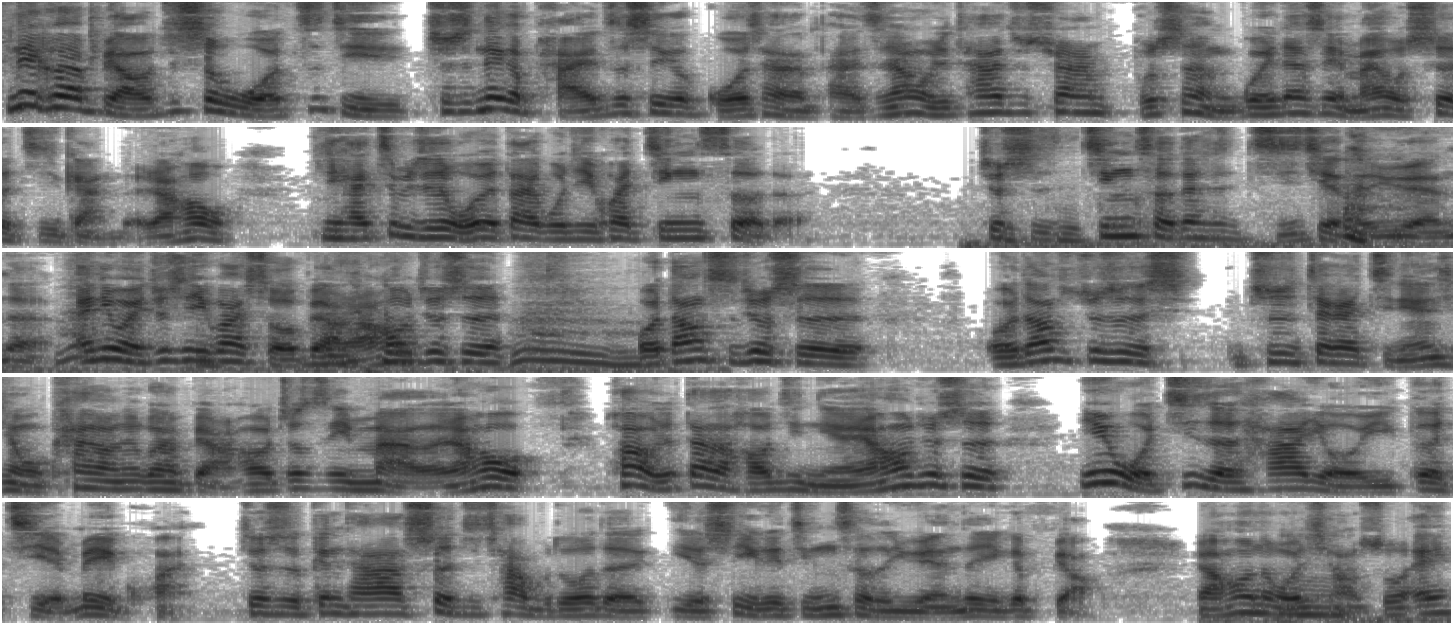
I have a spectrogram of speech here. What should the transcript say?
那块表，就是我自己，就是那个牌子是一个国产的牌子，然后我觉得它就虽然不是很贵，但是也蛮有设计感的。然后你还记不记得我有戴过这一块金色的？就是金色，但是极简的圆的。Anyway，就是一块手表，然后就是我当时就是。我当时就是就是大概几年前，我看到那块表，然后就自己买了，然后后来我就戴了好几年，然后就是因为我记得它有一个姐妹款，就是跟它设计差不多的，也是一个金色的圆的一个表，然后呢，我就想说，哎、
